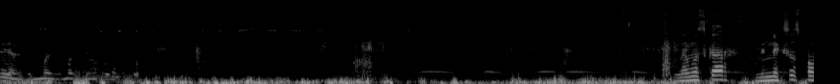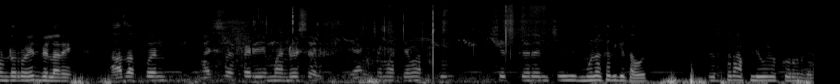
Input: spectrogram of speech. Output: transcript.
मग मग. नमस्कार मी नेक्सस फाउंडर रोहित भिलारे. आज आपण माझे सहकारी मांडवे सर यांच्या माध्यमातून शेतकऱ्यांची मुलाखत घेत आहोत. तर सर आपली ओळख करून द्या.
